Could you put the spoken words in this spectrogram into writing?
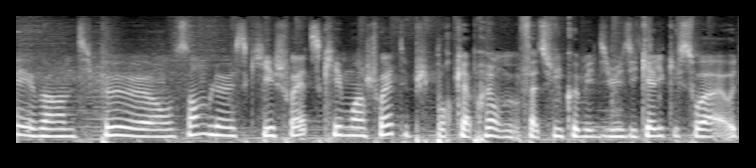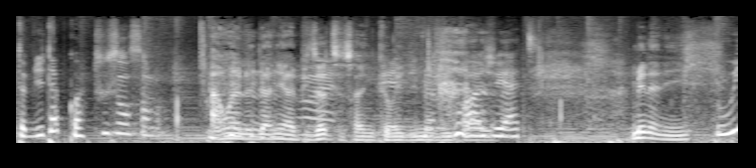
et voir un petit peu euh, ensemble ce qui est chouette, ce qui est moins chouette, et puis pour qu'après on fasse une comédie musicale qui soit au top du top, quoi. Tous ensemble. Ah ouais, le dernier épisode, ce sera une comédie Oh, musicale. j'ai hâte. Mélanie, Oui,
